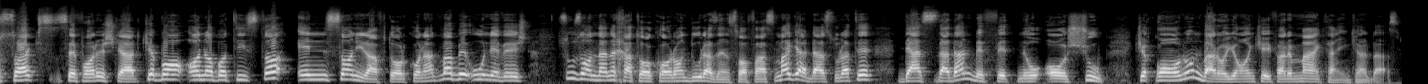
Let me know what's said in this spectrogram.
ساکس سفارش کرد که با آناباتیستا انسانی رفتار کند و به او نوشت سوزاندن خطاکاران دور از انصاف است مگر در صورت دست زدن به فتنه و آشوب که قانون برای آن کیفر مرگ تعیین کرده است.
